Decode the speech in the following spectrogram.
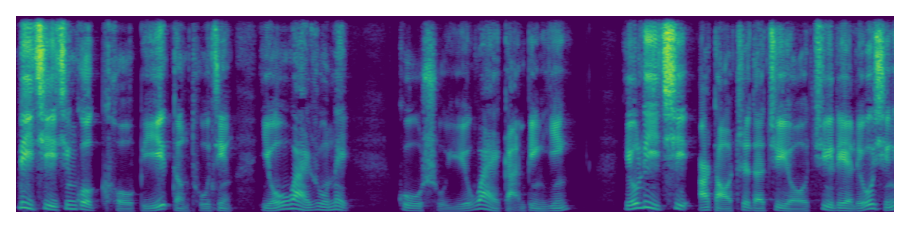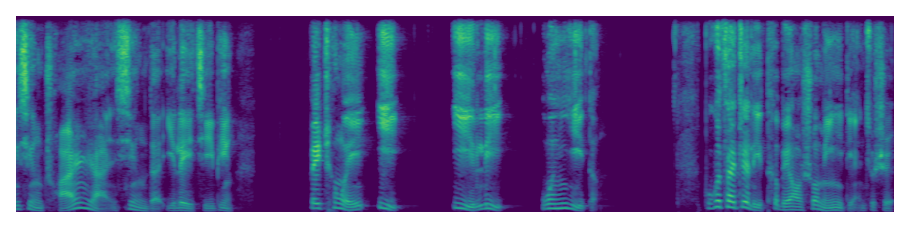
戾气经过口鼻等途径由外入内，故属于外感病因。由戾气而导致的具有剧烈流行性传染性的一类疾病，被称为疫、疫痢、瘟疫等。不过在这里特别要说明一点，就是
